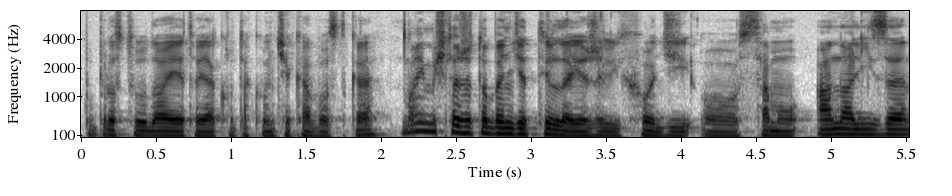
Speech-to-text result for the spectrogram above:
Po prostu daję to jako taką ciekawostkę. No i myślę, że to będzie tyle, jeżeli chodzi o samą analizę.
